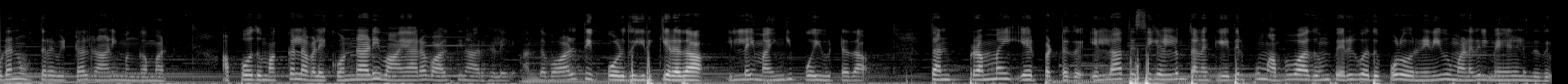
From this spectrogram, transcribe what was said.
உடன் உத்தரவிட்டாள் ராணி மங்கம்மாள். அப்போது மக்கள் அவளை கொண்டாடி வாயார வாழ்த்தினார்களே. அந்த வாழ்த்து இப்பொழுது இருக்கிறதா? இல்லை மங்கி போய்விட்டதா? தன் பிரம்மை ஏற்பட்டது. எல்லா திசைகளிலும் தனக்கு எதிர்ப்பும் அபவாதமும் பெருகுவது போல் ஒரு நினைவு மனதில் மேலெழுந்தது.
